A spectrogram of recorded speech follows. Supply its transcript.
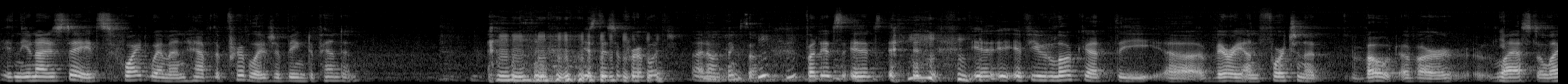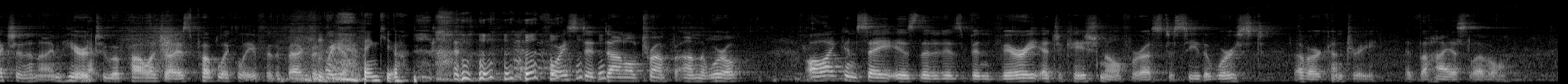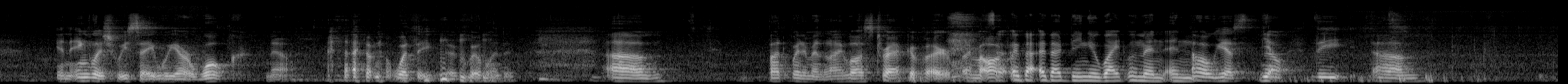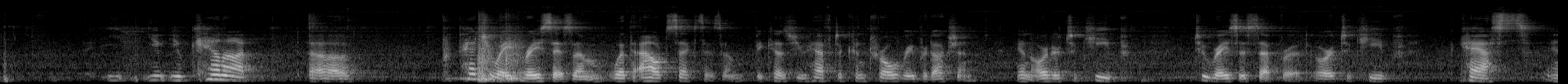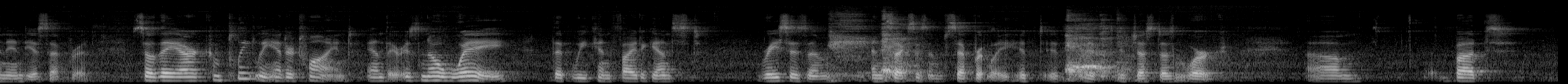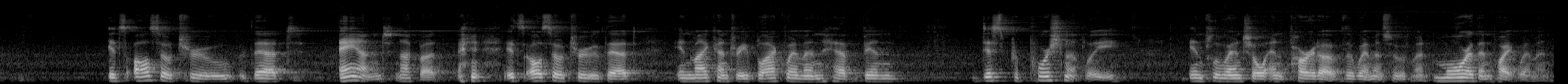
in the United States, white women have the privilege of being dependent. Is this a privilege? I don't think so. But it's, it's if you look at the uh, very unfortunate vote of our last election, and I'm here to apologize publicly for the fact that we have Thank you. foisted Donald Trump on the world. All I can say is that it has been very educational for us to see the worst of our country at the highest level. In English, we say we are woke now. I don't know what the equivalent is. Um, but wait a minute, I lost track of our. I'm off. So about, about being a white woman and. Oh yes, Yeah. no. The um, y- you you cannot uh, perpetuate racism without sexism because you have to control reproduction in order to keep two races separate or to keep castes in India separate. So they are completely intertwined, and there is no way that we can fight against racism and sexism separately. It, it, it, it just doesn't work. Um, but it's also true that, and, not but, it's also true that in my country, black women have been disproportionately influential and part of the women's movement, more than white women.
